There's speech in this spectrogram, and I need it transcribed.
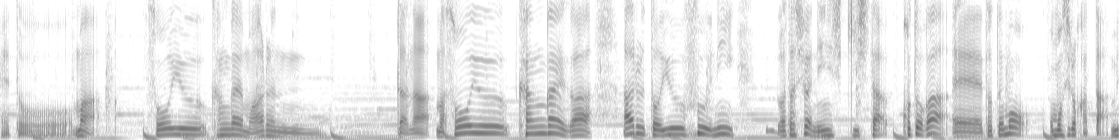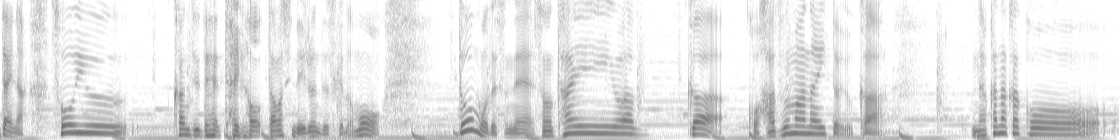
えっ、とまあそういう考えもあるんだな、まあ、そういう考えがあるというふうに私は認識したことが、えー、とても面白かった。みたいな。そういう感じで 対話を楽しんでいるんですけどもどうもですねその対話がこう弾まないというかなかなかこ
